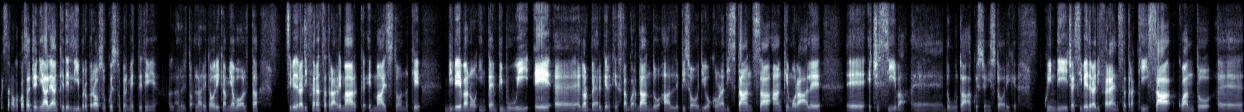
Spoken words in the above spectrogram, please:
Questa è una cosa geniale anche del libro, però su questo permettetemi la, la retorica a mia volta. Si vede la differenza tra Remark e Milestone che vivevano in tempi bui e eh, Edward Berger che sta guardando all'episodio con una distanza anche morale eh, eccessiva eh, dovuta a questioni storiche. Quindi cioè, si vede la differenza tra chi sa quanto eh,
